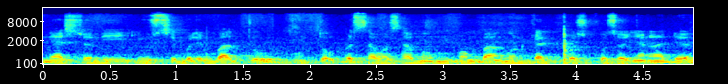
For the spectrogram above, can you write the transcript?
naturally USIM boleh membantu untuk bersama-sama membangunkan kursus-kursus yang ada.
